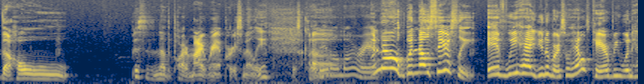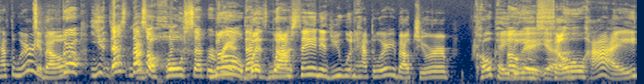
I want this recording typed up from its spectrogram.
the whole. This is another part of my rant personally. Just cut it on my uh, rant. No, but no, seriously. If we had universal health care, we wouldn't have to worry about. Girl, you that's that's a whole separate no, rant. That but what not I'm saying is you wouldn't have to worry about your copay Okay, being yeah. so high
